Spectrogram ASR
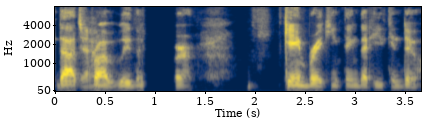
That's yeah. probably the game breaking thing that he can do.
